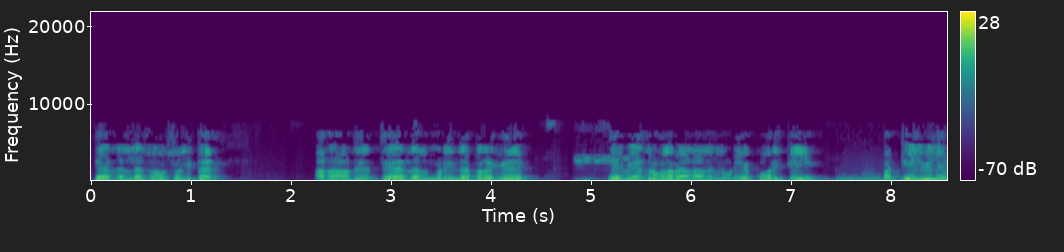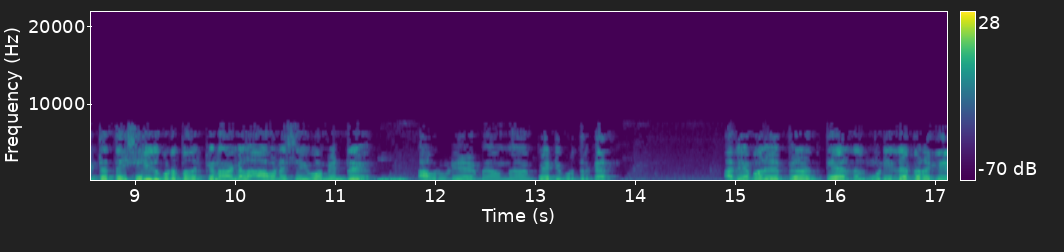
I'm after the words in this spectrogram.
தேர்தலில் சொ- சொல்லிட்டார். அதாவது தேர்தல் முடிந்த பிறகு தேவேந்திர குல வேளாளர்களுடைய கோரிக்கை பட்டியல் வெளியேற்றத்தை செய்து கொடுப்பதற்கு நாங்கள் ஆவண செய்வோம் என்று அவருடைய பேட்டி கொடுத்திருக்காரு. அதே போல தேர்தல் முடிந்த பிறகு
